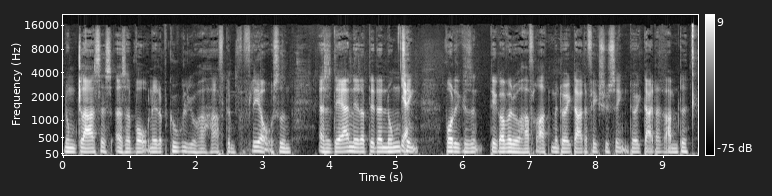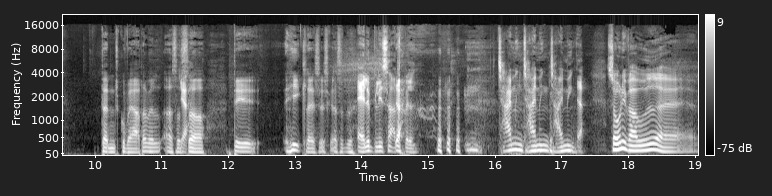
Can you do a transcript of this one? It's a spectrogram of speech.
nogle glasses, altså hvor netop Google jo har haft dem for flere år siden. Altså det er netop det der nogle Ja. ja. ting, hvor det, det kan godt være, du har haft ret, men det var ikke dig, der fik succesen. Det var ikke dig, der ramte, da den skulle være der, vel? Altså, Ja. ja. så det er helt klassisk. Altså, det, Alle Blizzard-spil. Timing, timing, timing. Ja. Sony var ude øh,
